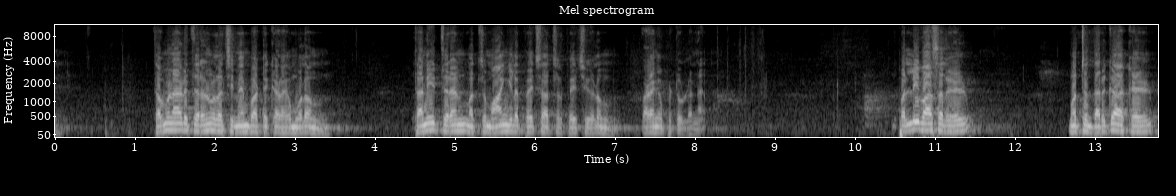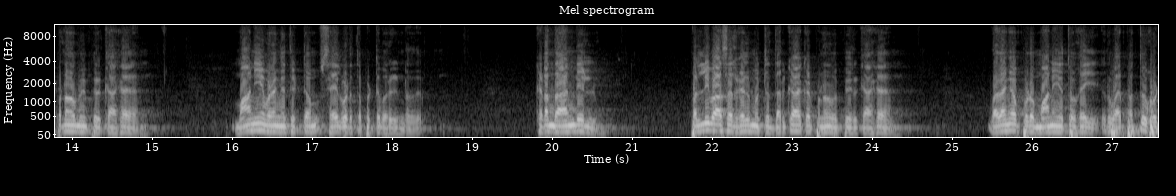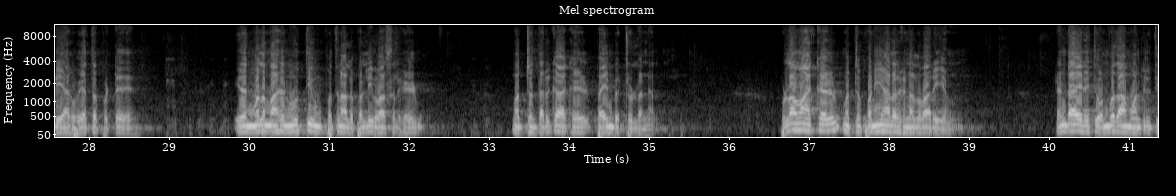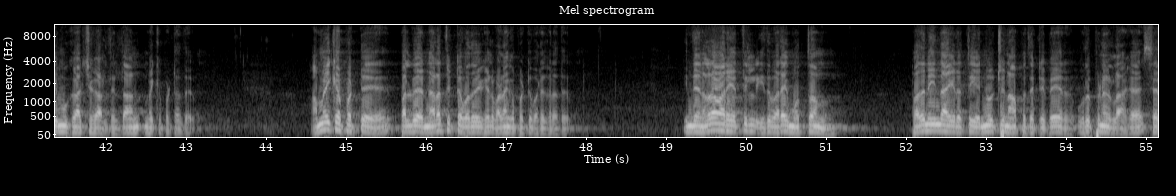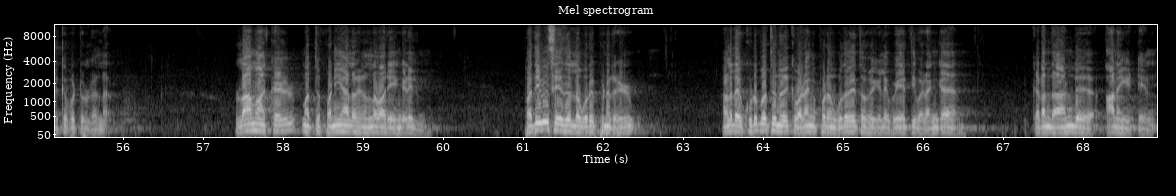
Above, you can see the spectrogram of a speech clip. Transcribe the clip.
தமிழ்நாடு திறன் வளர்ச்சி மேம்பாட்டுக் கழகம் மூலம் தனித்திறன் மற்றும் ஆங்கில பேச்சாற்றல் பயிற்சிகளும் வழங்கப்பட்டுள்ளன. பள்ளிவாசல்கள் மற்றும் தர்காக்கள் புனரமைப்பிற்காக மானிய வழங்கு திட்டம் செயல்படுத்தப்பட்டு வருகின்றது. கடந்த ஆண்டில் பள்ளிவாசல்கள் மற்றும் தர்காக்கள் புனரமைப்பிற்காக வழங்கப்படும் மானியத் தொகை ரூபாய் பத்து கோடியாக உயர்த்தப்பட்டு இதன் மூலமாக நூற்றி முப்பத்தி நாலு பள்ளிவாசல்கள் மற்றும் தர்காக்கள் பயன்பெற்றுள்ளன. உளமாக்கள் மற்றும் பணியாளர்கள் நலவாரியம் ரெண்டாயிரத்தி ஒன்பதாம் ஆண்டில் திமுக ஆட்சி காலத்தில் தான் அமைக்கப்பட்டது. அமைக்கப்பட்டு பல்வேறு நலத்திட்ட உதவிகள் வழங்கப்பட்டு வருகிறது. இந்த நலவாரியத்தில் இதுவரை மொத்தம் பதினைந்தாயிரத்து எண்ணூற்றி நாற்பத்தெட்டு பேர் உறுப்பினர்களாக சேர்க்கப்பட்டுள்ளனர். உலாமாக்கள் மற்றும் பணியாளர்கள் நலவாரியங்களில் பதிவு செய்துள்ள உறுப்பினர்கள் அல்லது குடும்பத்தினருக்கு வழங்கப்படும் உதவித்தொகைகளை உயர்த்தி வழங்க கடந்த ஆண்டு ஆணையிட்டேன்.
